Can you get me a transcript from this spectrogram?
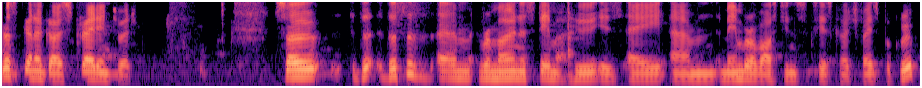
just going to go straight into it. So th this is um, Ramona Stemmer, who is a um, member of our Student Success Coach Facebook group.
